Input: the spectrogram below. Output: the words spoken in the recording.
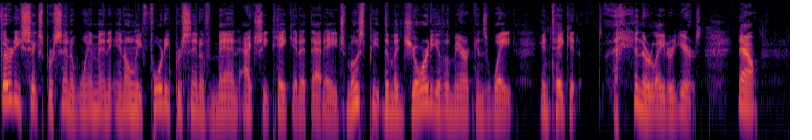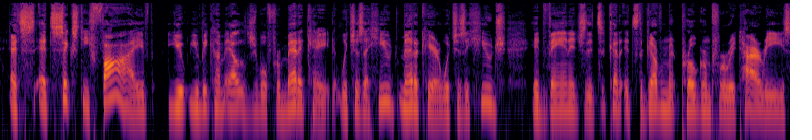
36% of women and only 40% of men actually take it at that age. Most pe- the majority of Americans wait and take it in their later years. Now, at at 65, you you become eligible for Medicaid, which is a huge Medicare, which is a huge advantage. It's it's the government program for retirees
